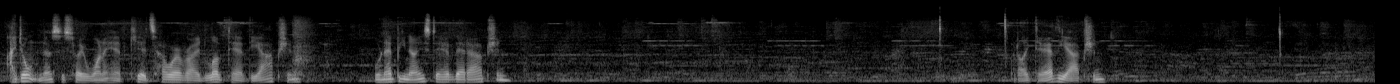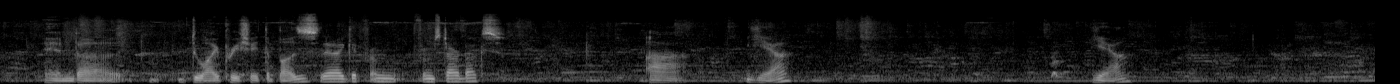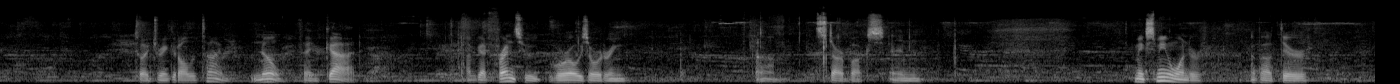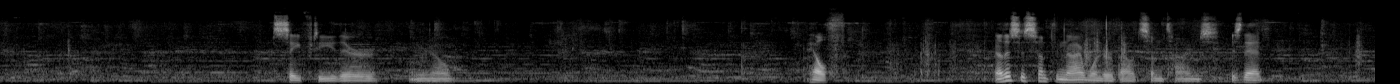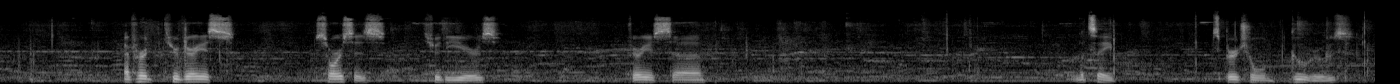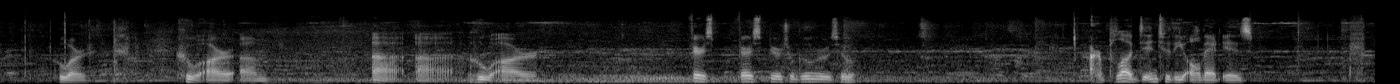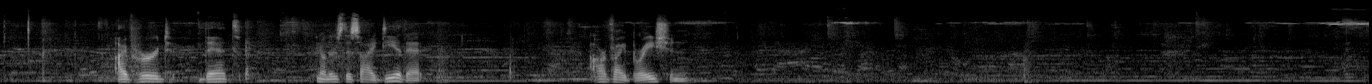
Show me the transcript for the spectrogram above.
I don't necessarily want to have kids. However, I'd love to have the option. Wouldn't that be nice to have that option? I'd like to have the option. And uh, do I appreciate the buzz that I get from from Starbucks? Uh, yeah. Yeah. Do I drink it all the time? No, thank God. I've got friends who, who are always ordering um, Starbucks, and makes me wonder about their safety, their, you know, health. Now, this is something that I wonder about sometimes is that I've heard through various sources through the years, various, uh, let's say, spiritual gurus who are who are um, uh, uh, who are very very spiritual gurus who are plugged into the all that is. I've heard that you know there's this idea that our vibration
